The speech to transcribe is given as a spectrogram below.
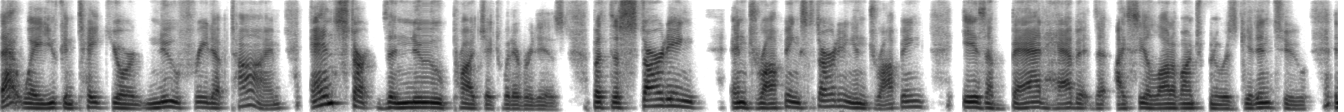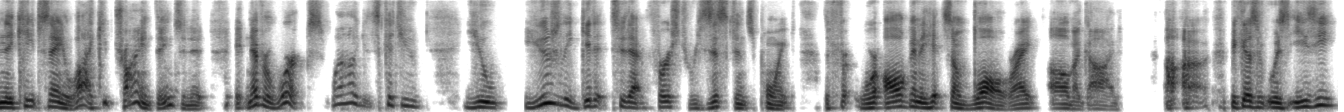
That way you can take your new freed up time and start the new project whatever it is. But the starting and dropping starting and dropping is a bad habit that i see a lot of entrepreneurs get into and they keep saying well i keep trying things and it it never works. Well it's because you you usually get it to that first resistance point the, we're all going to hit some wall right? Oh my god. Uh, uh, because it was easy,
